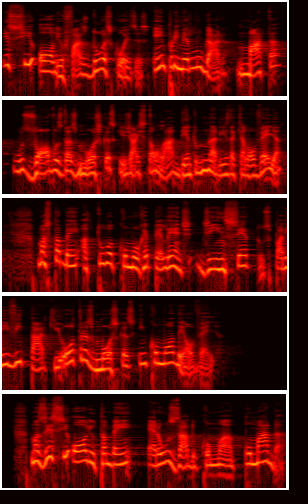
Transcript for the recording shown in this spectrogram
Esse óleo faz duas coisas. Em primeiro lugar, mata os ovos das moscas que já estão lá dentro do nariz daquela ovelha mas também atua como repelente de insetos para evitar que outras moscas incomodem a ovelha. Mas esse óleo também era usado como uma pomada.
